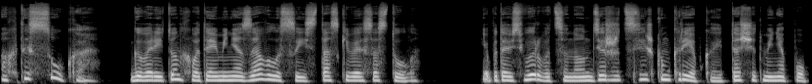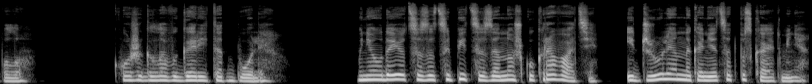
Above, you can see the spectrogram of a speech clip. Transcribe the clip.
«Ах ты сука!» — говорит он, хватая меня за волосы и стаскивая со стула. Я пытаюсь вырваться, но он держит слишком крепко и тащит меня по полу. Кожа головы горит от боли. Мне удается зацепиться за ножку кровати, и Джулиан наконец отпускает меня.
